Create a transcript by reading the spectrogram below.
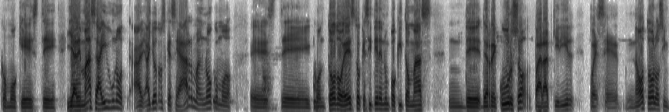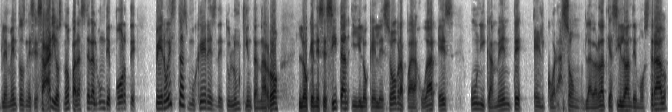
como que este, y además hay uno, hay, hay otros que se arman, ¿no? Como este, con todo esto, que sí tienen un poquito más de, recurso para adquirir, pues, eh, no todos los implementos necesarios, ¿no? Para hacer algún deporte. Pero estas mujeres de Tulum, Quintana Roo, lo que necesitan y lo que les sobra para jugar es únicamente el corazón. La verdad que así lo han demostrado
